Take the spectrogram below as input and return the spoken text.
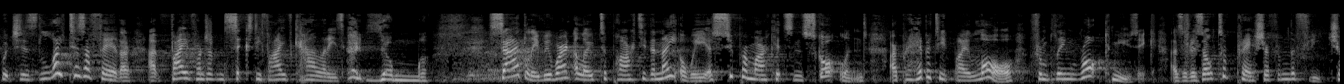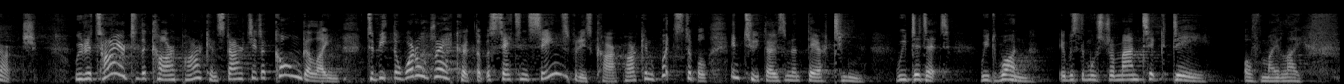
which is light as a feather at 565 calories. Yum! Sadly, we weren't allowed to party the night away as supermarkets in Scotland are prohibited by law from playing rock music as a result of pressure from the Free Church. We retired to the car park and started a conga line to beat the world record that was set in Sainsbury's car park in Whitstable in 2013. We did it. We'd won. It was the most romantic day of my life.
